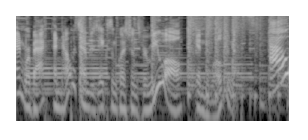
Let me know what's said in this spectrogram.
And we're back, and now it's time to take some questions from you all in the wilderness. Ow!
